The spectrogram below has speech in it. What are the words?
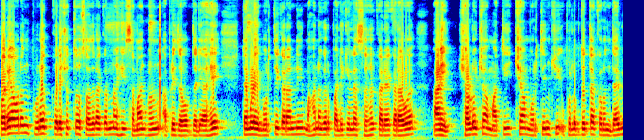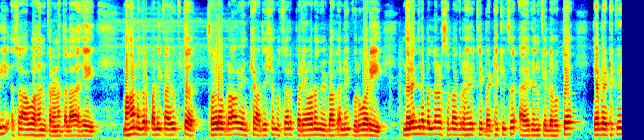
पर्यावरणपूरक गणेशोत्सव साजरा करणं ही समाज म्हणून आपली जबाबदारी आहे. त्यामुळे मूर्तिकारांनी महानगरपालिकेला सहकार्य करावं आणि शाडूच्या मातीच्या मूर्तींची उपलब्धता करून द्यावी असं आवाहन करण्यात आलं आहे. महानगरपालिका आयुक्त सौरभ राव यांच्या आदेशानुसार पर्यावरण विभागाने गुरुवारी नरेंद्र बल्लाळ सभागृह येथे बैठकीचं आयोजन केलं होतं. या बैठकीत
